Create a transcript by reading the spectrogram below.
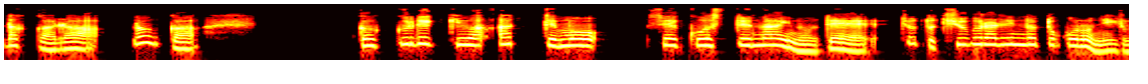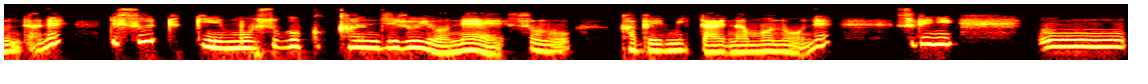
だから、なんか、学歴はあっても成功してないので、ちょっと中ぶらりんなところにいるんだね。で、そういう時もすごく感じるよね。その壁みたいなものをね。それに、うーん、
